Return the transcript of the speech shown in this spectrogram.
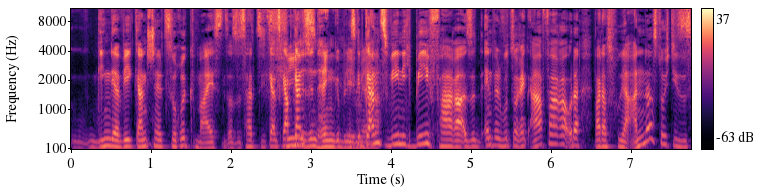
ging der Weg ganz schnell zurück meistens. Also es hat sich ganz, Viele ganz, sind hängen geblieben. es gibt ja. ganz wenig B-Fahrer. Also entweder wurde direkt A-Fahrer oder war das früher anders durch dieses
